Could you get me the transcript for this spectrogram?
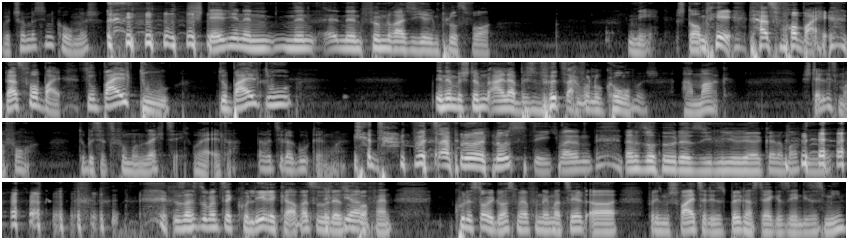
Wird schon ein bisschen komisch. Stell dir einen, einen, einen 35-jährigen Plus vor. Nee. Stopp. Nee, das ist vorbei. Das ist vorbei. Sobald du, sobald du in einem bestimmten Alter bist, wird es einfach nur komisch. Ah, Marc, stell dir das mal vor. Du bist jetzt 65 oder älter. Da wird's wieder gut irgendwann. Ja, dann wird es einfach nur lustig, weil dann, dann so, hör der senil, ja, kann er machen. Ne? Das heißt, du meinst der Choleriker, weißt du, so der Ja. Superfan. Coole Story, du hast mir ja von dem erzählt, äh, von diesem Schweizer, dieses Bild hast du ja gesehen, dieses Meme.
